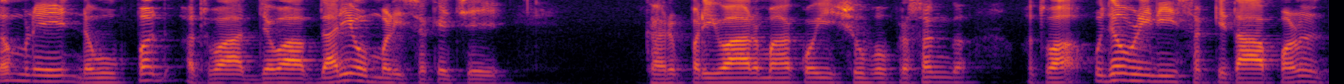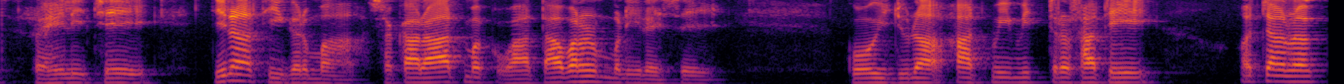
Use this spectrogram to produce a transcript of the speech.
તમને નવું પદ અથવા જવાબદારીઓ મળી શકે છે. ઘર પરિવારમાં કોઈ શુભ પ્રસંગ અથવા ઉજવણીની શક્યતા પણ રહેલી છે. જેનાથી ઘરમાં સકારાત્મક વાતાવરણ બની રહેશે. કોઈ જૂના આત્મી મિત્ર સાથે અચાનક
